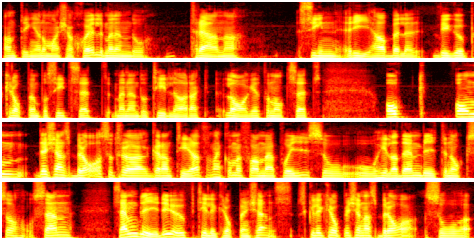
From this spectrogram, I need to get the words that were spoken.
Antingen om han kör själv men ändå träna sin rehab eller bygga upp kroppen på sitt sätt men ändå tillhöra laget på något sätt. Och om det känns bra så tror jag garanterat att han kommer få vara med på is och, och hela den biten också. Och sen, sen blir det ju upp till hur kroppen känns. Skulle kroppen kännas bra så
